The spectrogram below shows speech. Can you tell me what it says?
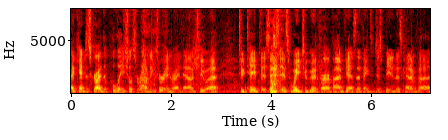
I can't describe the palatial surroundings we're in right now to uh, to tape this. It's, it's way too good for our podcast, I think, to just be in this kind of uh,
